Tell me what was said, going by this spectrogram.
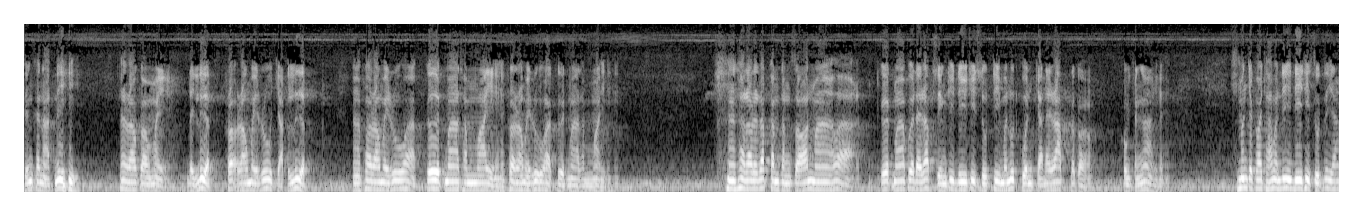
ถึงขนาดนี้ถ้าเราก็ไม่ได้เลือก เพราะเราไม่รู้จักเลือกเพราะเราไม่รู้ว่าเกิดมาทำไม เพราะเราไม่รู้ว่าเกิดมาทำไม ถ้าเราได้รับคำสั่งสอนมาว่าเกิดมาเพื่อได้รับสิ่งที่ดีที่สุดที่มนุษย์ควรจะได้รับแล้วก็คงจะง่าย มันจะคอยถามมันดีดีที่สุดหรือยัง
